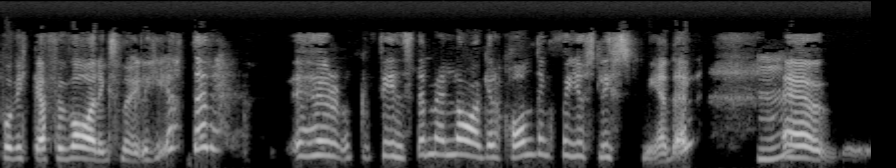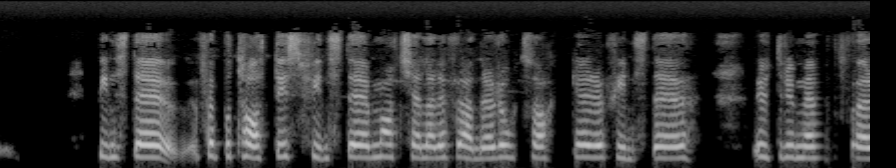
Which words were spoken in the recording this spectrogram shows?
på vilka förvaringsmöjligheter hur finns det med lagerhållning för just livsmedel? Mm. Eh, finns det för potatis, finns det matkällare för andra rotsaker? Finns det utrymme för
